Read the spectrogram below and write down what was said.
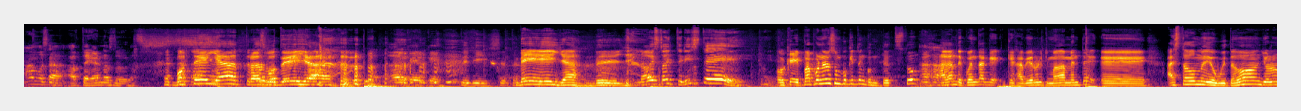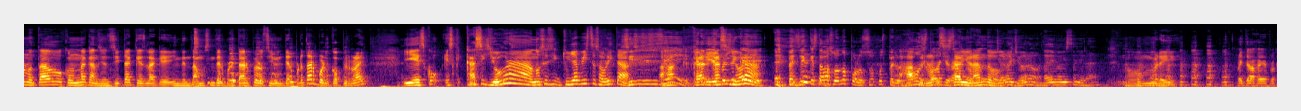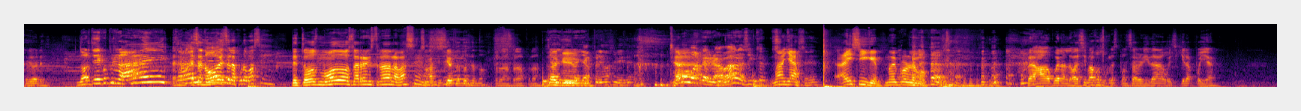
vamos a, a pegarnos duro. Botella tras botella. Ah, ok, ok. Bella, bella. No estoy triste. Ok, para ponernos un poquito en contexto, Ajá. hagan de cuenta que, que Javier últimamente eh, ha estado medio buitadón, yo lo he notado con una cancioncita que es la que intentamos interpretar, pero sin interpretar por el copyright. Y es, co- es que casi llora, no sé si tú ya viste ahorita. Sí, sí, sí, sí. Ajá, sí. ca- Yo casi pensé llora. Que, pensé que estaba sudando por los ojos, pero Ajá, no, pero estaba no, sí estaba llorando. Yo no lloro, nadie me ha visto llorar. No, hombre. Ahorita va Javier porque llores. No tiene copyright. Esa, esa no, esa es la pura base. De todos modos, está registrada la base. Sí, Ah, sí, sí, sí. cierto, entonces no. Perdón, perdón, perdón. Ya, Ok, ya, ok. ya perdimos el video. Yo Chale. lo voy a regrabar, así que. No, ya. sé. Ahí sigue, no hay problema. Pero ah, bueno, lo va a decir bajo su responsabilidad, güey, si quiere apoyar.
